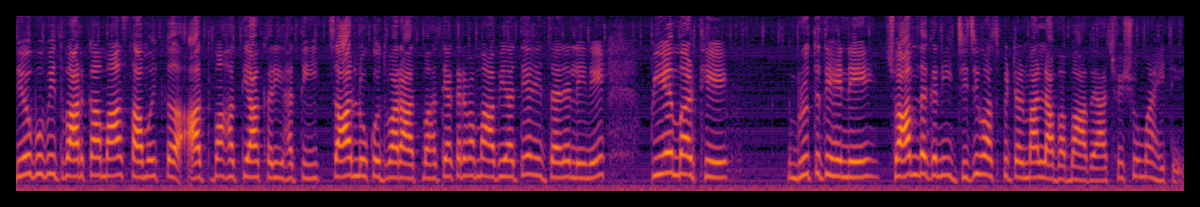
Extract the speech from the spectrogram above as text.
દેવભૂમિ દ્વારકામાં સામૂહિક આત્મહત્યા કરી હતી. ચાર લોકો દ્વારા આત્મહત્યા કરવામાં આવી હતી અને જેને લઈને પીએમ અર્થે મૃતદેહને જામનગરની જીજી હોસ્પિટલમાં લાવવામાં આવ્યા છે. શું માહિતી?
